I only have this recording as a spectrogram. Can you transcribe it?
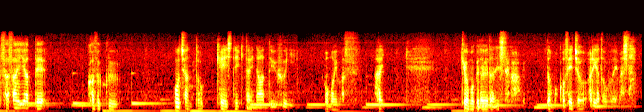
支え合って家族をちゃんと経営していきたいなというふうに思います。はい。今日もグダグダでしたがどうもご清聴ありがとうございました。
